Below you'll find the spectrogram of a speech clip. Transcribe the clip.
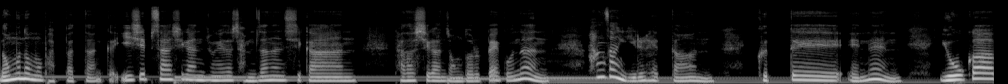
너무너무 바빴던 그러니까 24 시간 중에서 잠자는 시간 5 시간 정도를 빼고는 항상 일을 했던 그때에는 요가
